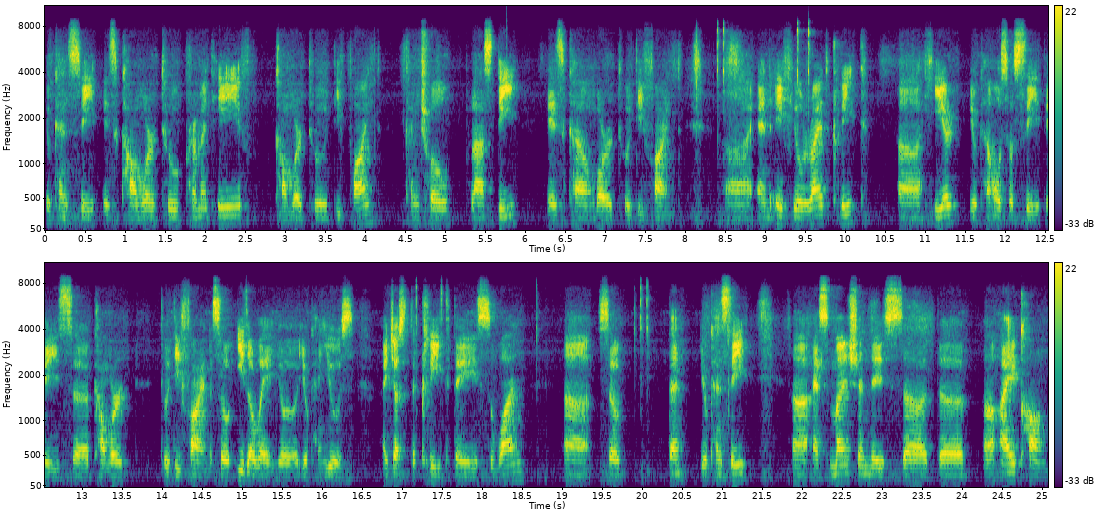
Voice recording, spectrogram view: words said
you can see it's convert to primitive, convert to defined, control plus D is convert to defined. Uh, and if you right click uh, here, you can also see this uh, convert to defined. So either way you, you can use. I just click this one. Uh, so then you can see, uh, as mentioned, is uh, the icon.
